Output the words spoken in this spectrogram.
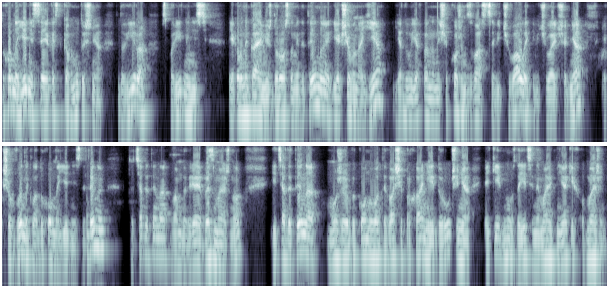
Духовна єдність це якась така внутрішня довіра, спорідненість, яка виникає між дорослим і дитиною. І якщо вона є, я думаю, я впевнений, що кожен з вас це відчували і відчувають щодня. Якщо виникла духовна єдність з дитиною, то ця дитина вам довіряє безмежно, і ця дитина може виконувати ваші прохання і доручення, які, ну, здається, не мають ніяких обмежень.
